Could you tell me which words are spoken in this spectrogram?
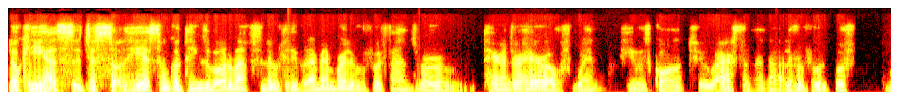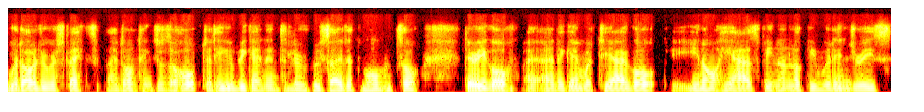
look, he has just he has some good things about him, absolutely. But I remember Liverpool fans were tearing their hair out when he was going to Arsenal and not Liverpool. But with all due respect, I don't think there's a hope that he would be getting into Liverpool side at the moment. So there you go. And again with Thiago, you know, he has been unlucky with injuries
